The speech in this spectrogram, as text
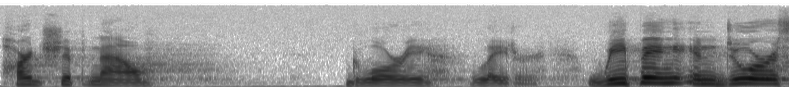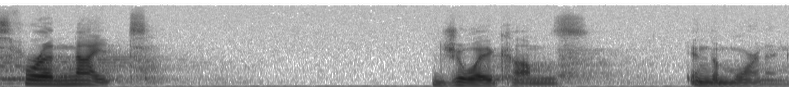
Hardship now glory later. Weeping endures for a night, joy comes in the morning.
